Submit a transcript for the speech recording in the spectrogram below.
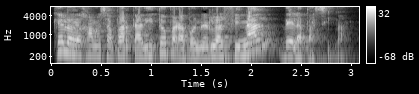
que lo dejamos aparcadito para ponerlo al final de la pasiva.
